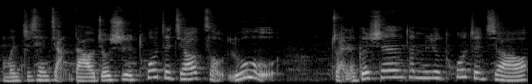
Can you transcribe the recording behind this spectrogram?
我们之前讲到就是拖着脚走路，转了个身，他们就拖着脚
